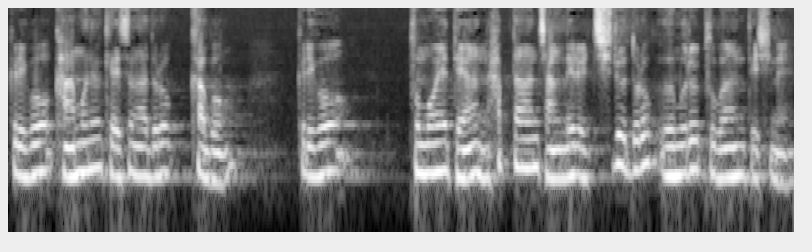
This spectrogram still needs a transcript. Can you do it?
그리고 가문을 계승하도록 하고 그리고 부모에 대한 합당한 장례를 치르도록 의무를 부과한 대신에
